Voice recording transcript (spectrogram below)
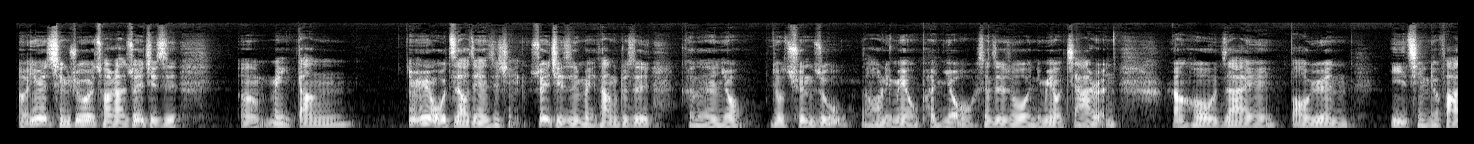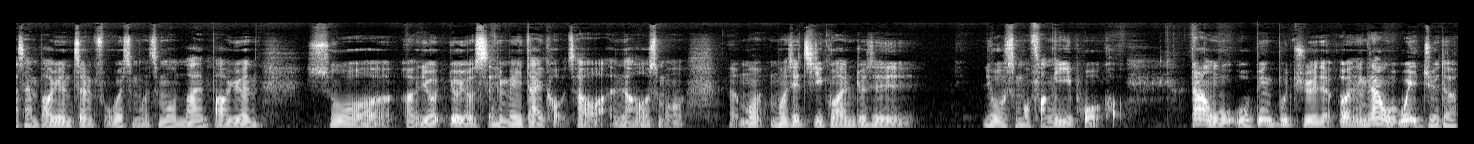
呃，因为情绪会传染，所以其实，嗯，每当因为因为我知道这件事情，所以其实每当就是可能有有群主，然后里面有朋友，甚至说里面有家人，然后在抱怨。疫情的发展，抱怨政府为什么这么慢，抱怨说呃有又有谁没戴口罩啊，然后什么呃某某些机关就是有什么防疫破口。当然我我并不觉得，呃，你看我我也觉得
